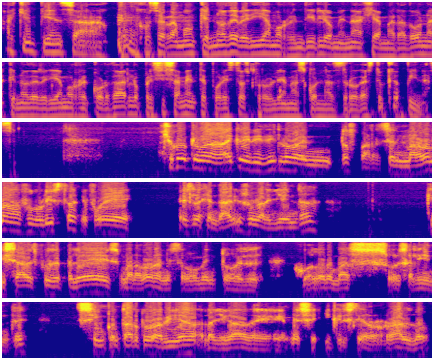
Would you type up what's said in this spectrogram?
Hay quien piensa, José Ramón, que no deberíamos rendirle homenaje a Maradona, que no deberíamos recordarlo precisamente por estos problemas con las drogas. ¿Tú qué opinas? Yo creo que hay que dividirlo en dos partes. El Maradona futbolista, que fue, es legendario, es una leyenda, quizá después de Pelé es Maradona en este momento el jugador más sobresaliente, sin contar todavía la llegada de Messi y Cristiano Ronaldo,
